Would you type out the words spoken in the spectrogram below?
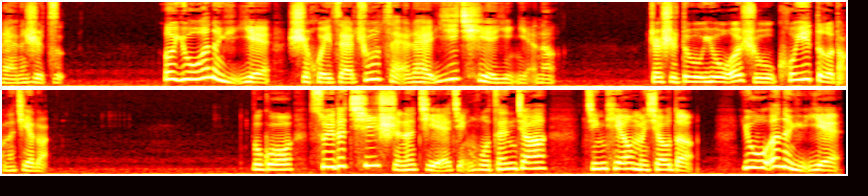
来的日子。而约恩的预言是会在主再来以前应验的，这是读约书可以得到的结论。不过，随着启示的渐进和增加，今天我们晓得约恩的预言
